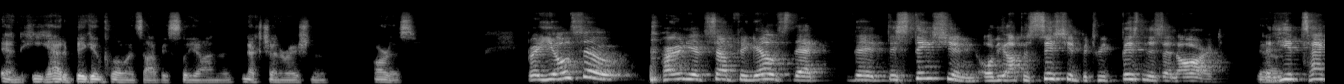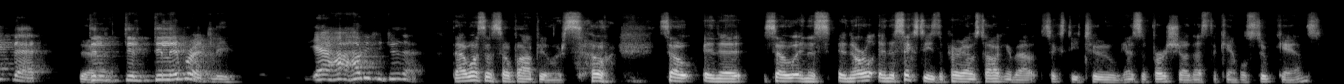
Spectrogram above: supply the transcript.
and he had a big influence, obviously, on the next generation of artists. But he also pioneered something else that the distinction or the opposition between business and art, Yeah. that he attacked that Yeah. del- del- deliberately. Yeah, how, how did he do that? that wasn't so popular. So, so in the so in this in the early, in the '60s, the period I was talking about, '62, he has the first show. That's the Campbell Soup Cans.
